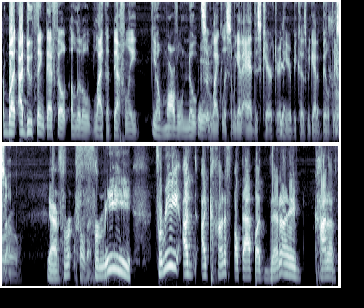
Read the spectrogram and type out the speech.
but I do think that felt a little like a definitely you know Marvel notes of like, listen, we got to add this character in here because we got to build this up. Yeah, for for me, for me, I I kind of felt that, but then I kind of,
